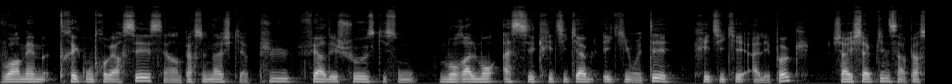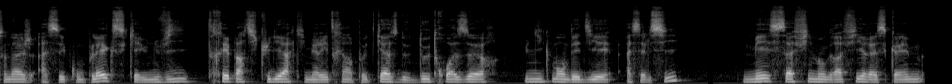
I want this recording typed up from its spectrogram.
voire même très controversé. C'est un personnage qui a pu faire des choses qui sont moralement assez critiquables et qui ont été critiquées à l'époque. Charlie Chaplin, c'est un personnage assez complexe, qui a une vie très particulière qui mériterait un podcast de 2-3 heures uniquement dédié à celle-ci. Mais sa filmographie reste quand même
